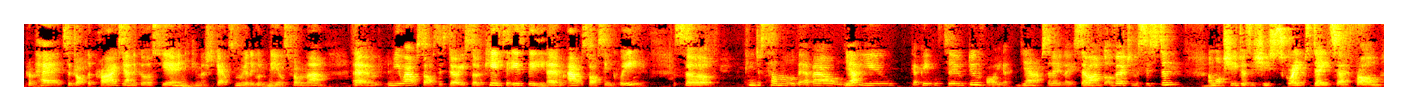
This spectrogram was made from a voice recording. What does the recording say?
prepared to drop the price Yeah. and negotiate, and you can actually get some really good deals from that. Um, and you outsource this, don't you? So Katie is the um, outsourcing queen. So can you just tell me a little bit about Yeah. what you get people to do for you? Yeah, absolutely. So I've got a virtual assistant, and what she does is she scrapes data from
